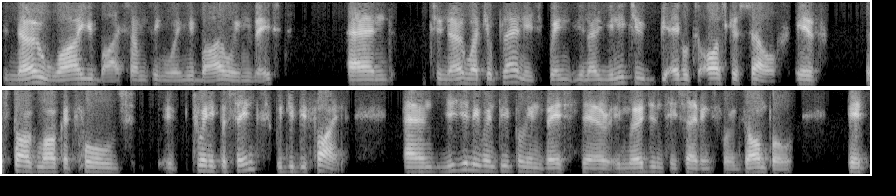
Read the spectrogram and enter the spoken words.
know why you buy something when you buy or invest. And to know what your plan is. When you know, you need to be able to ask yourself if the stock market falls 20%, would you be fine? And usually, when people invest their emergency savings, for example, it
